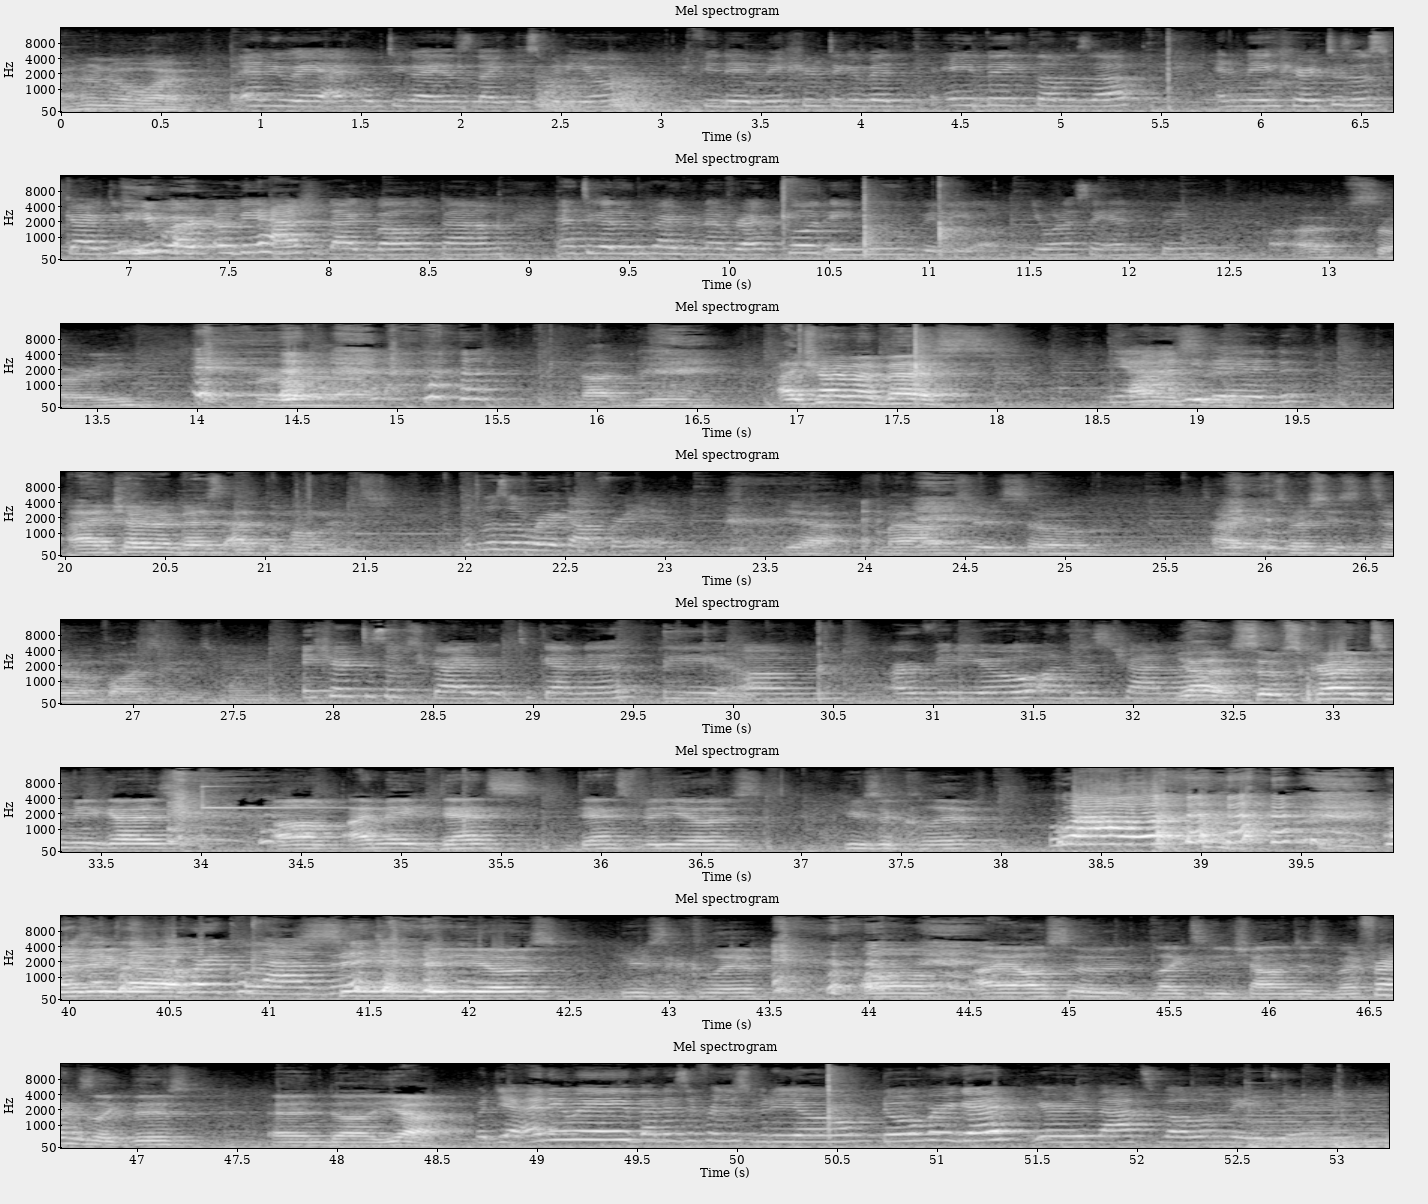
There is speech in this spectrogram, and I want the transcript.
I don't know why. Anyway, I hope you guys liked this video. If you did, make sure to give it a big thumbs up and make sure to subscribe to be part of the hashtag BellaFam and to get notified whenever I upload a new video. You want to say anything? I'm sorry for uh, not doing. I tried my best. Yeah, Honestly. he did. I tried my best at the moment. It was a workout for him. Yeah, my arms are so tired, especially since I went boxing this morning. Make sure to subscribe to Kenneth, the um our video on his channel. Yeah, subscribe to me, guys. Um, I make dance dance videos. Here's a clip. Wow! I Here's a make, clip uh, of our collab. Singing videos. Here's a clip. Um, I also like to do challenges with my friends like this, and uh, yeah. But yeah, anyway, that is it for this video. Don't forget, your That's Bella Amazing.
